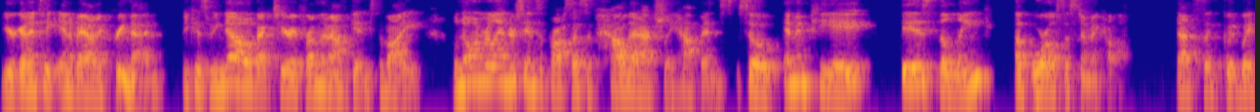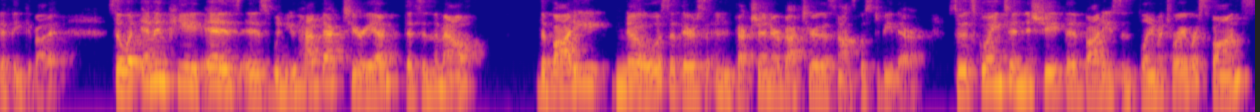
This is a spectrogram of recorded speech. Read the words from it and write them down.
you're going to take antibiotic pre-med because we know bacteria from the mouth get into the body. Well, no one really understands the process of how that actually happens. So MMP8 is the link of oral systemic health. That's a good way to think about it. So what MMP8 is is when you have bacteria that's in the mouth, the body knows that there's an infection or bacteria that's not supposed to be there. So it's going to initiate the body's inflammatory response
